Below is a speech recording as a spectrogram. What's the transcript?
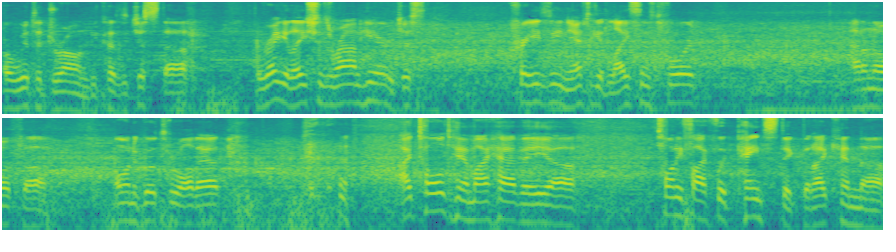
or with a drone because it just, uh, the regulations around here are just crazy and you have to get licensed for it. I don't know if uh, I want to go through all that. I told him I have a uh, 25 foot paint stick that I can uh,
